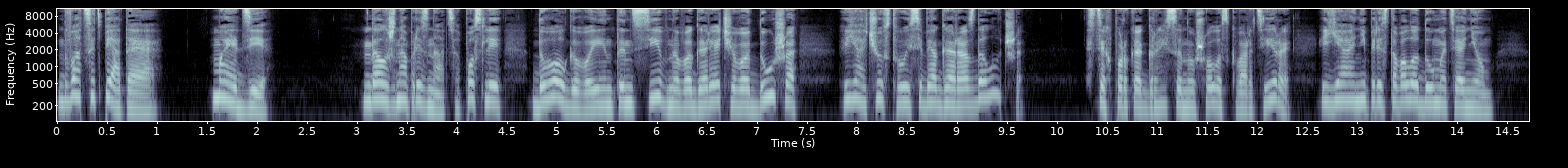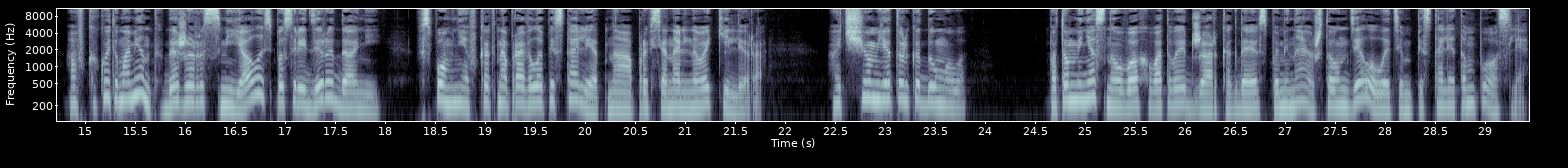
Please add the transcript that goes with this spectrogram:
25. Мэдди. Должна признаться, после долгого и интенсивного горячего душа я чувствую себя гораздо лучше. С тех пор, как Грейсон ушел из квартиры, я не переставала думать о нем, а в какой-то момент даже рассмеялась посреди рыданий, вспомнив, как направила пистолет на профессионального киллера. О чем я только думала. Потом меня снова охватывает жар, когда я вспоминаю, что он делал этим пистолетом после.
